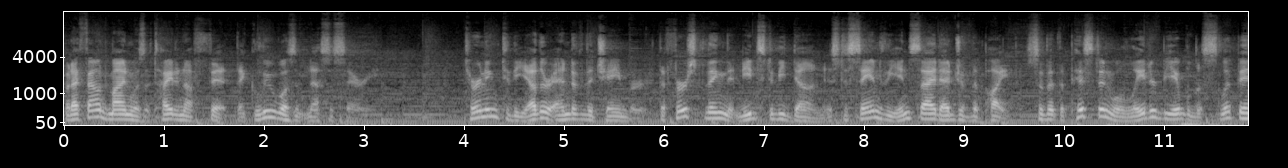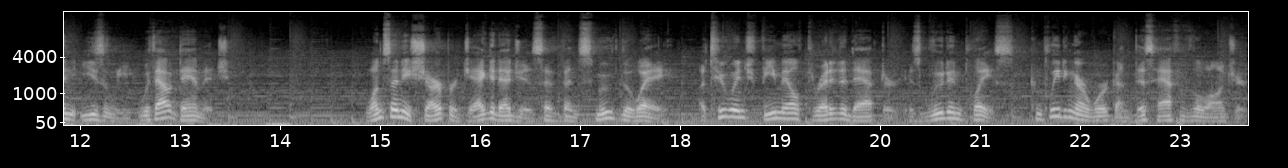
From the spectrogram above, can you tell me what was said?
but I found mine was a tight enough fit that glue wasn't necessary. Turning to the other end of the chamber, the first thing that needs to be done is to sand the inside edge of the pipe so that the piston will later be able to slip in easily without damage. Once any sharp or jagged edges have been smoothed away, a 2-inch female threaded adapter is glued in place, completing our work on this half of the launcher.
